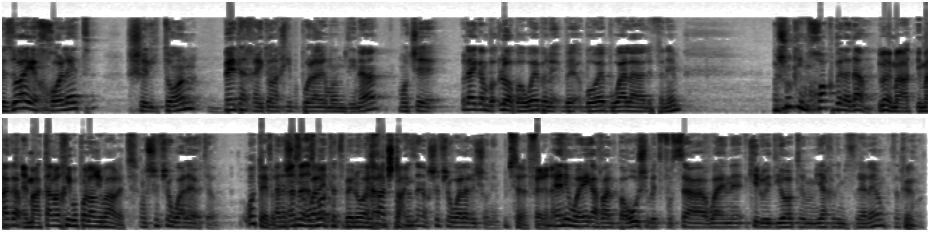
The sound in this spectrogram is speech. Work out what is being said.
וזו היכולת של עיתון, בטח העיתון הכי פופולרי במדינה, למרות שאולי גם, לא, בווב, בווב וואלה לפניהם, פשוט למחוק בן אדם. לא, הם אגב, האתר הכי פופולרי בארץ. אני חושב שוואלה יותר. אז- אנשים בוא- התעצבנו עליו. אחד, שתיים. אני חושב שוואלה ראשונים. בסדר, fair enough. anyway, אבל ברור שבתפוסה כאילו ידיעות הם יחד עם ישראל היום, קצת כן. פחות.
